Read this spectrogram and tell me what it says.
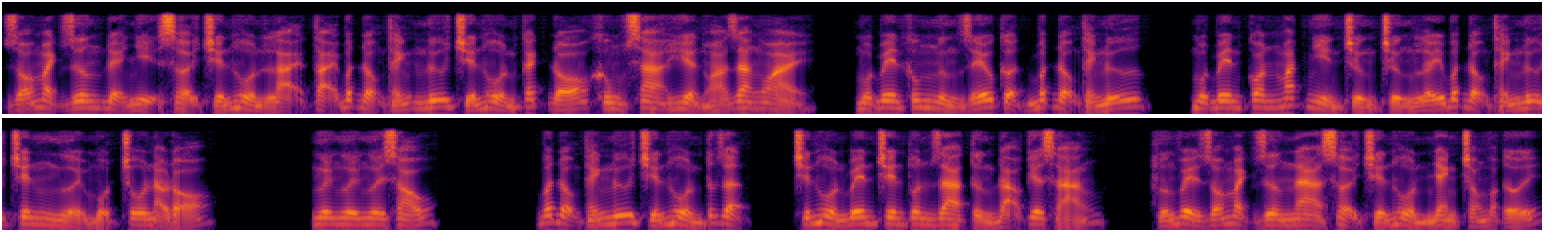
gió mạch dương đệ nhị sợi chiến hồn lại tại bất động thánh nữ chiến hồn cách đó không xa hiện hóa ra ngoài, một bên không ngừng dễu cận bất động thánh nữ, một bên con mắt nhìn chừng chừng lấy bất động thánh nữ trên người một chỗ nào đó. Người người người sáu. Bất động thánh nữ chiến hồn tức giận, chiến hồn bên trên tuân ra từng đạo tia sáng, hướng về gió mạch dương na sợi chiến hồn nhanh chóng vào tới.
